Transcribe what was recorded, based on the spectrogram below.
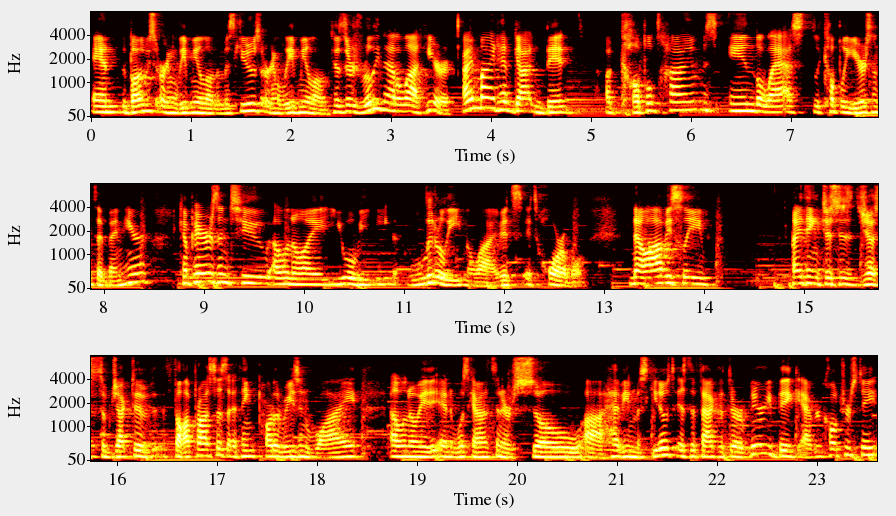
And the bugs are going to leave me alone. The mosquitoes are going to leave me alone because there's really not a lot here. I might have gotten bit a couple times in the last couple years since I've been here. Comparison to Illinois, you will be eaten, literally eaten alive. It's it's horrible. Now, obviously, I think this is just subjective thought process. I think part of the reason why Illinois and Wisconsin are so uh, heavy in mosquitoes is the fact that they're a very big agriculture state.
